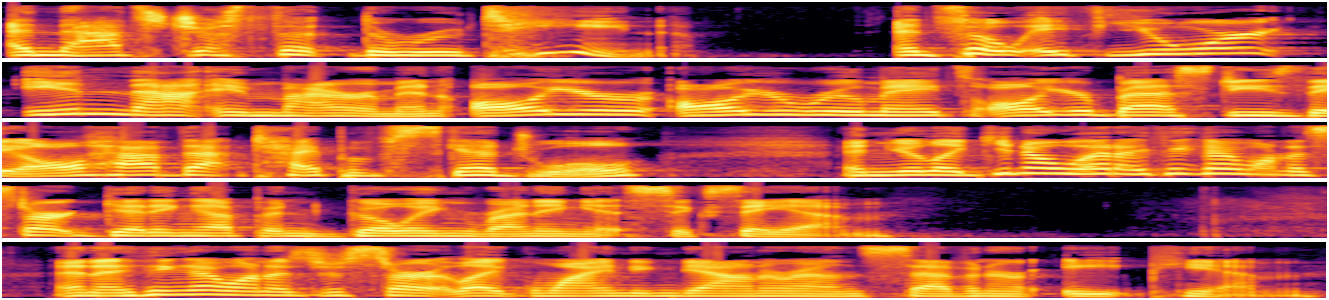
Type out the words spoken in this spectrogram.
And that's just the, the routine. And so if you're in that environment, all your all your roommates, all your besties, they all have that type of schedule, and you're like, you know what? I think I want to start getting up and going running at 6 a.m. And I think I want to just start like winding down around 7 or 8 p.m.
